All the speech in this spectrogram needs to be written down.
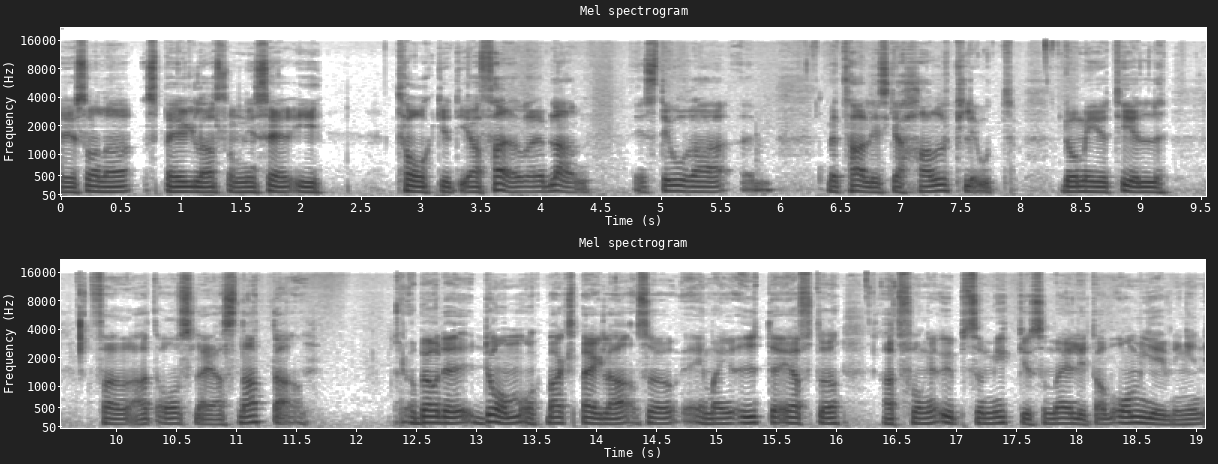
Det är sådana speglar som ni ser i taket i affärer ibland. Det är stora eh, metalliska halvklot. De är ju till för att avslöja snattar. Och både de och backspeglar så är man ju ute efter att fånga upp så mycket som möjligt av omgivningen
